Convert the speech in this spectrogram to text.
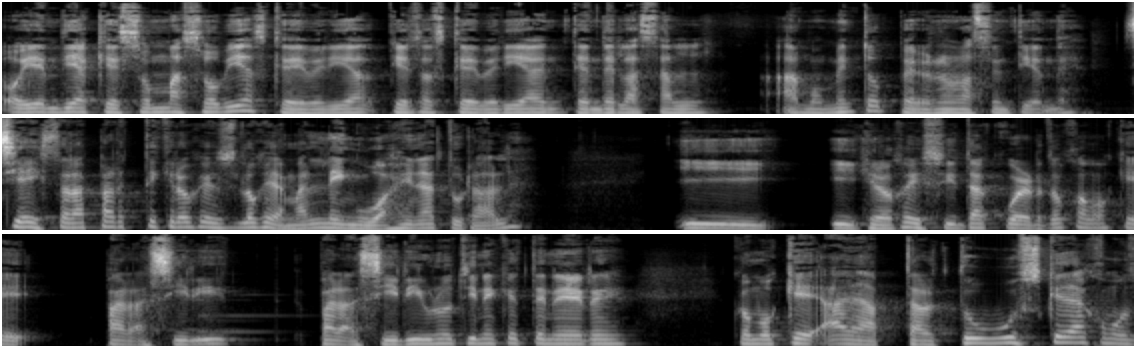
hoy en día que son más obvias, que debería, piensas que debería entenderlas al, al momento, pero no las entiende. Sí, ahí está la parte, creo que es lo que llaman lenguaje natural. Y, y creo que estoy de acuerdo, como que para Siri, para Siri uno tiene que tener, eh, como que adaptar tu búsqueda como,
